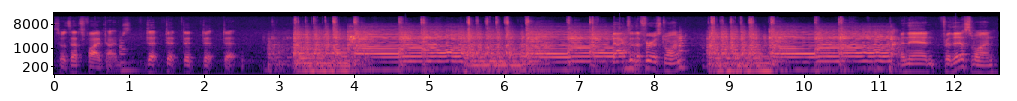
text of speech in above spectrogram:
So that's five times. Back to the first one. And then for this one,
